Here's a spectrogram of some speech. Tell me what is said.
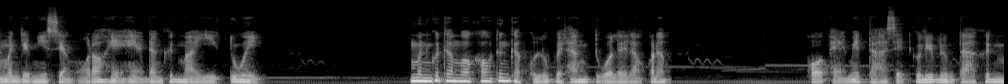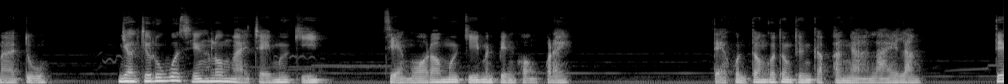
มมันยังมีเสียงหัวเราะแห่ๆดังขึ้นมาอีกด้วย มันก็ทำเอาเขาถึงกับขนลุกไปทั้งตัวเลยแล้วครับ พอแผ่เมตตาเสร็จก็รีบลืมตาขึ้นมาดู อยากจะรู้ว่าเสียงลมหายใจเมื่อกี้ เสียงหัวเราะเมื่อกี้มันเป็นของใคร แต่คุณต้องก็ต้องถึงกับพังงาหลายลังแต่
